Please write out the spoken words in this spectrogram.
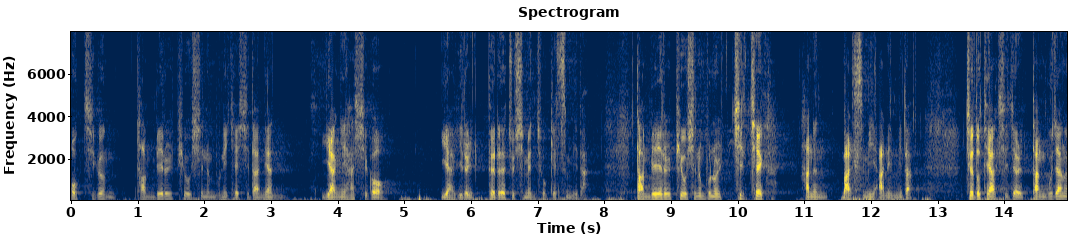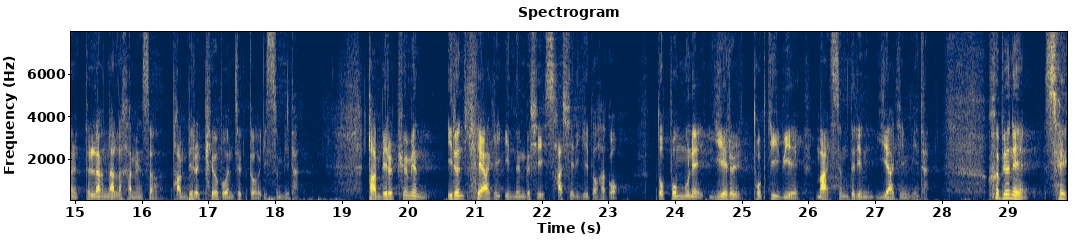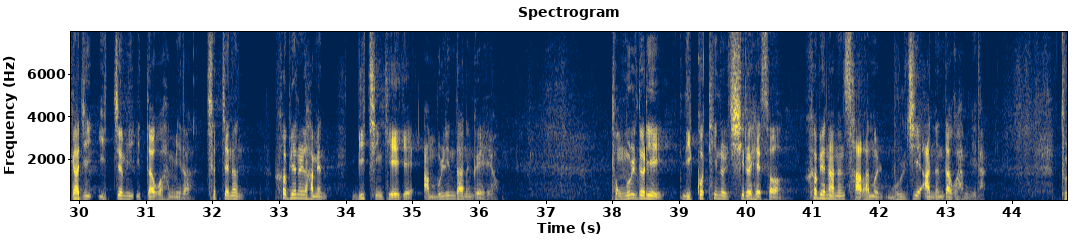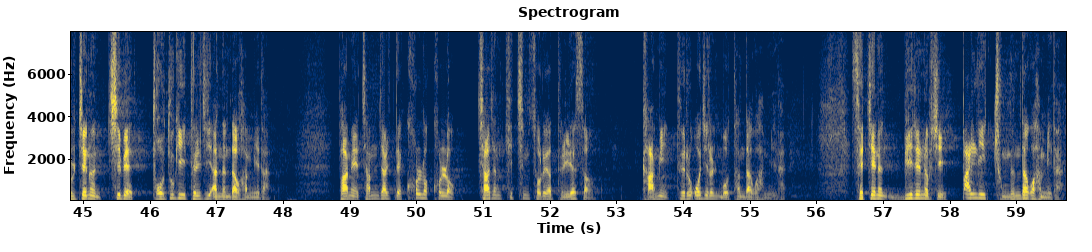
혹 지금 담배를 피우시는 분이 계시다면 양해하시고 이야기를 들어주시면 좋겠습니다. 담배를 피우시는 분을 질책하는 말씀이 아닙니다. 저도 대학 시절 당구장을 들락날락하면서 담배를 피워본 적도 있습니다. 담배를 피우면 이런 해악이 있는 것이 사실이기도 하고 또 본문의 이해를 돕기 위해 말씀드리는 이야기입니다. 흡연에 세 가지 이점이 있다고 합니다. 첫째는 흡연을 하면 미친 개에게 안 물린다는 거예요. 동물들이 니코틴을 싫어해서 흡연하는 사람을 물지 않는다고 합니다. 둘째는 집에 도둑이 들지 않는다고 합니다. 밤에 잠잘 때 콜록콜록 잦은 기침 소리가 들려서 감히 들어오지를 못한다고 합니다. 셋째는 미련 없이 빨리 죽는다고 합니다.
